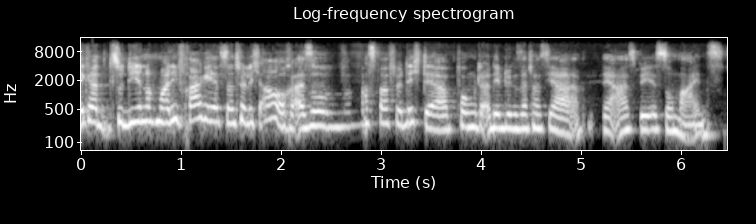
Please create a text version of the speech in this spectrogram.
Eka, zu dir nochmal die Frage jetzt natürlich auch. Also, was war für dich der Punkt, an dem du gesagt hast, ja, der ASB ist so meins?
